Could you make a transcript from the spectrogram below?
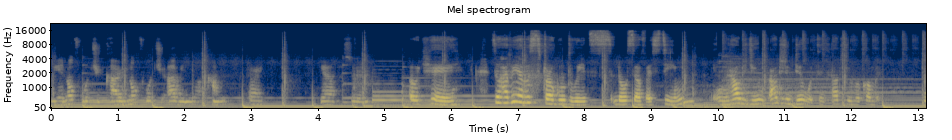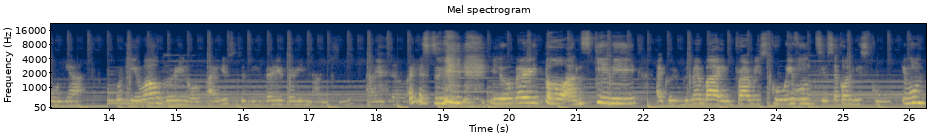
wear, not what you carry, not what you have in your account. Right. Yeah. So Okay. So have you ever struggled with low self-esteem? And how did you how did you deal with it? How did you overcome it? oh yeah. Okay, while growing up, I used to be very, very lanky, and um, I used to be, you know, very tall and skinny. I could remember in primary school, even till secondary school, even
